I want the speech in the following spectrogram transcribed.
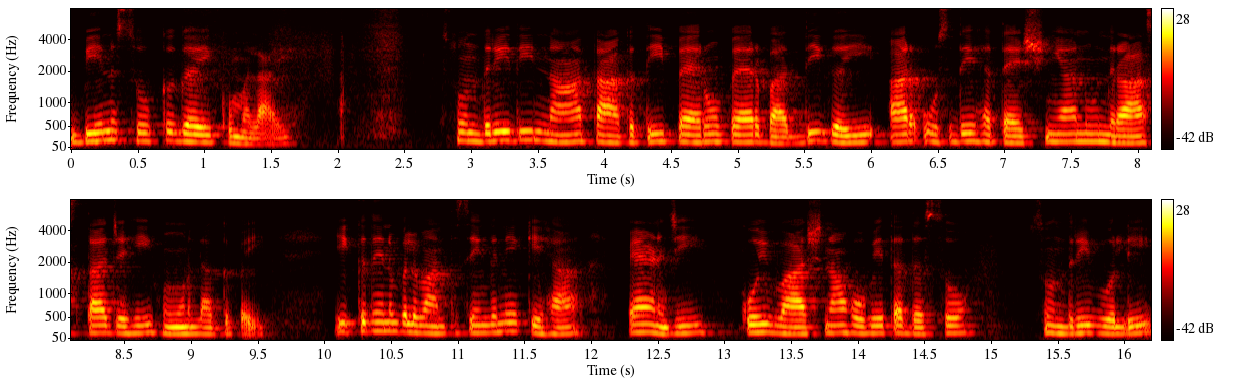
ਬਿਨ ਸੁੱਕ ਗਏ ਕੁਮਲਾਏ। ਸੁੰਦਰੀ ਦੀ ਨਾ ਤਾਕਤੀ ਪੈਰੋਂ ਪੈਰ ਵੱਧਦੀ ਗਈ, ਅਰ ਉਸਦੇ ਹਤੈਸ਼ੀਆਂ ਨੂੰ ਨਿਰਾਸਤਾ ਜਹੀ ਹੋਣ ਲੱਗ ਪਈ। ਇੱਕ ਦਿਨ ਬਲਵੰਤ ਸਿੰਘ ਨੇ ਕਿਹਾ, ਭੈਣ ਜੀ, ਕੋਈ ਵਾਸ਼ਨਾ ਹੋਵੇ ਤਾਂ ਦੱਸੋ। ਸੁੰਦਰੀ ਬੋਲੀ,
